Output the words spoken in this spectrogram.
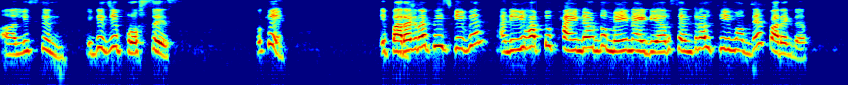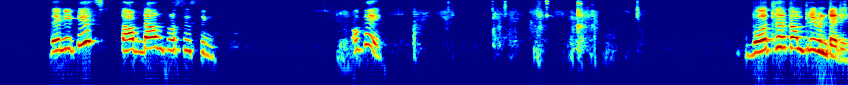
uh, listen it is a process okay a paragraph is given and you have to find out the main idea or central theme of that paragraph then it is top down processing okay both are complementary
